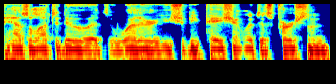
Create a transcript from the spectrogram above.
it has a lot to do with whether you should be patient with this person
